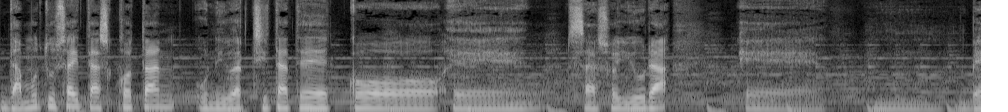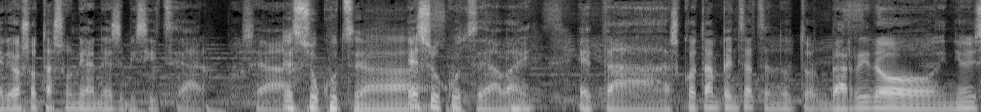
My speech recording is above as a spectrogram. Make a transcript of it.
damutu zait askotan unibertsitateko e, sasoiura e, mm, bere osotasunean ez bizitzea. Osea, Ez zukutzea. Ez ukutzea, bai. Eta askotan pentsatzen dut, berriro inoiz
